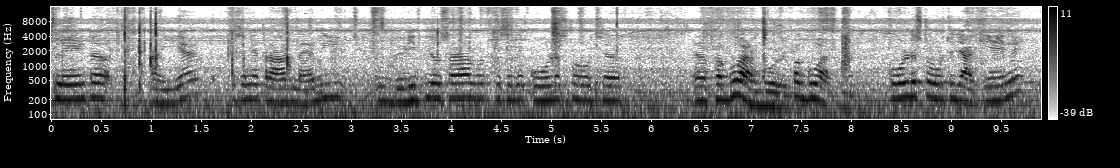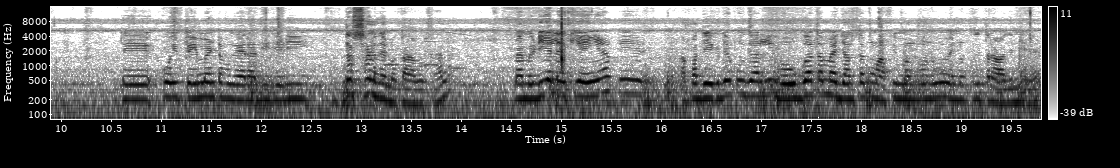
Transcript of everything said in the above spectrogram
ਕੰਪਲੇਂਟ ਆਈ ਹੈ। ਕਿਸੇ ਨੇ ਇਤਰਾਜ਼ ਲਾਇਆ ਵੀ ਬੀਡੀਪੀਓ ਸਾਹਿਬ ਕਿਸੇ ਦੇ ਕੋਲਡ ਸਟੋਰ 'ਚ ਫੱਗੂਵਾਲ ਫੱਗੂਵਾਲ ਕੋਲਡ ਸਟੋਰ 'ਚ ਜਾ ਕੇ ਆਏ ਨੇ ਤੇ ਕੋਈ ਪੇਮੈਂਟ ਵਗੈਰਾ ਦੀ ਜਿਹੜੀ ਦੱਸਣ ਦੇ ਮੁਤਾਬਕ ਹੈ ਨਾ ਮੈਂ ਮੀਡੀਆ ਲੈ ਕੇ ਆਈ ਆ ਤੇ ਆਪਾਂ ਦੇਖਦੇ ਹਾਂ, ਕੋਈ ਗੱਲ ਨਹੀਂ ਹੋਊਗਾ ਤਾਂ ਮੈਂ ਜਦ ਤੱਕ ਮਾਫੀ ਮੰਗਣ ਨੂੰ ਮੈਨੂੰ ਕੋਈ ਇਤਰਾਜ਼ ਨਹੀਂ ਹੈ।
